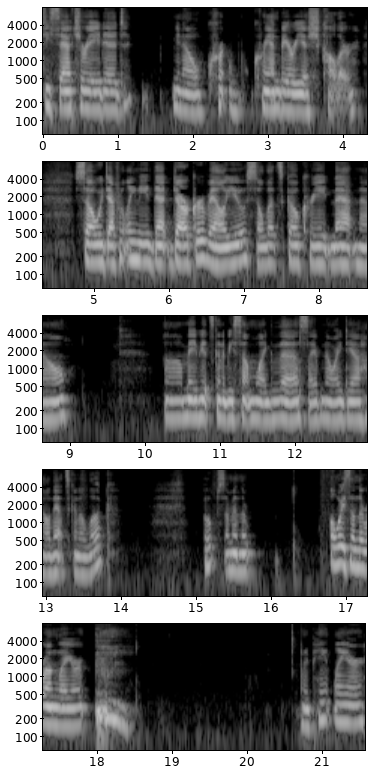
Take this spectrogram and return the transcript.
desaturated, you know, cr cranberry-ish color. So we definitely need that darker value. So let's go create that now. Uh, maybe it's going to be something like this. I have no idea how that's going to look. Oops, I'm in the always in the wrong layer. My paint layer.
